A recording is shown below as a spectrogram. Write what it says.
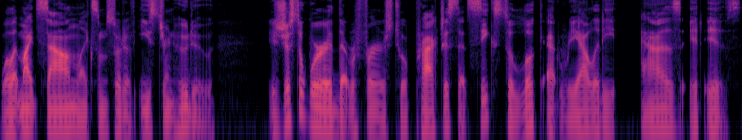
while it might sound like some sort of Eastern hoodoo, is just a word that refers to a practice that seeks to look at reality as it is.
